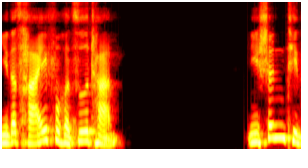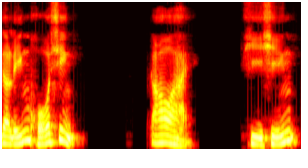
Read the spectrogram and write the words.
你的财富和资产，你身体的灵活性、高矮、体型，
